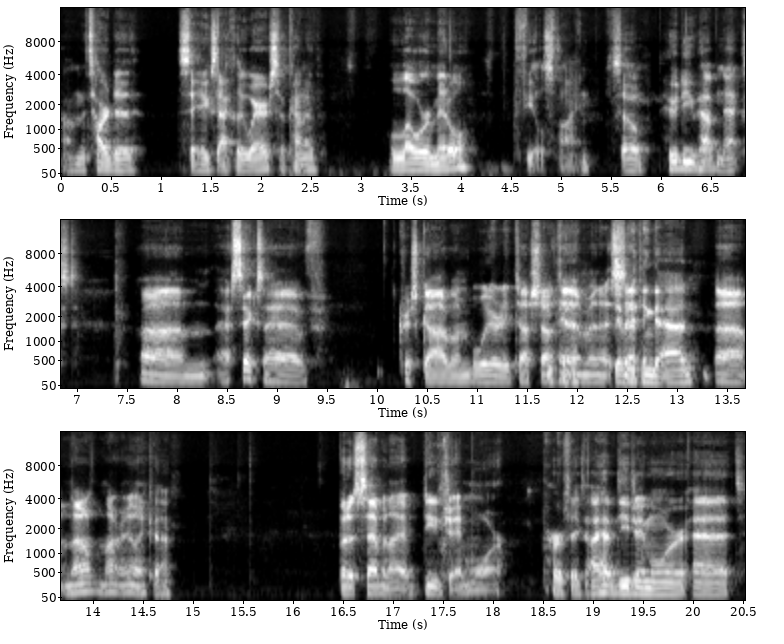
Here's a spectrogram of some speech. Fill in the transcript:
um, it's hard to say exactly where. So kind of lower middle feels fine. So who do you have next? Um, at six, I have Chris Godwin, but we already touched on okay. him. And at do you have anything to add? Uh, no, not really. Okay. But at seven, I have DJ Moore. Perfect. I have DJ Moore at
